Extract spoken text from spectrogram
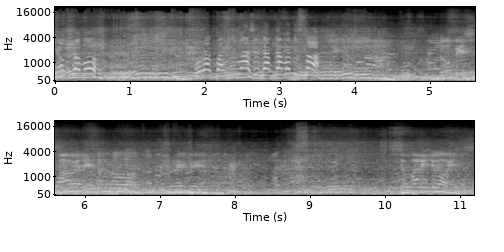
Gabda mo. Murag panglima si Gabda Mabista. Novice Power Enduro. Prepare. Jabari Joyce.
